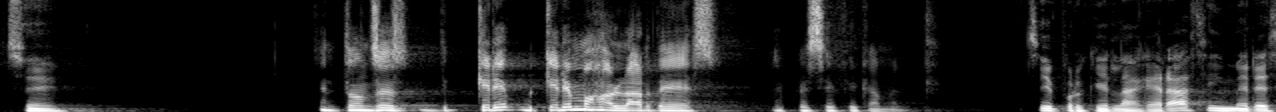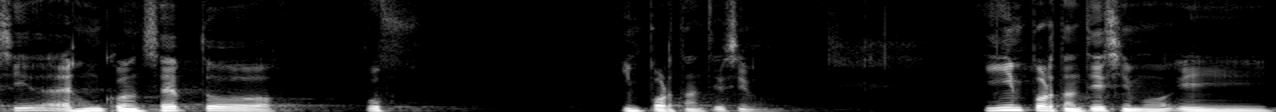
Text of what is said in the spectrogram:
Sí. Entonces, queremos hablar de eso específicamente. Sí, porque la gracia inmerecida es un concepto importantísimo. Importantísimo. Y,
